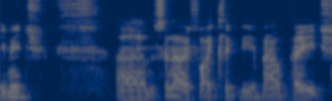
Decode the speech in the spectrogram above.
image. Um, so now if I click the About page,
